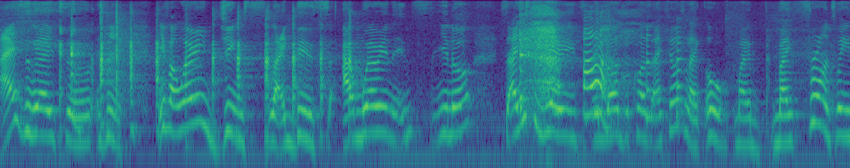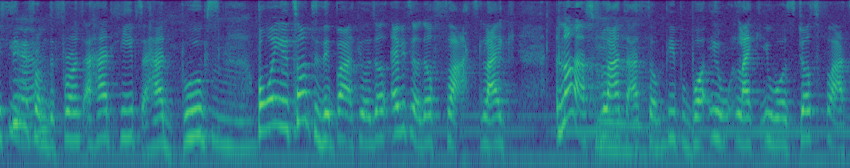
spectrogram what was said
I used to wear it. So if I'm wearing jeans like this, I'm wearing it. You know. So I used to wear it a lot because I felt like, oh, my my front. When you see yeah. me from the front, I had hips, I had boobs. Mm. But when you turn to the back, it was just everything was just flat. Like not as flat mm. as some people, but it, like it was just flat.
